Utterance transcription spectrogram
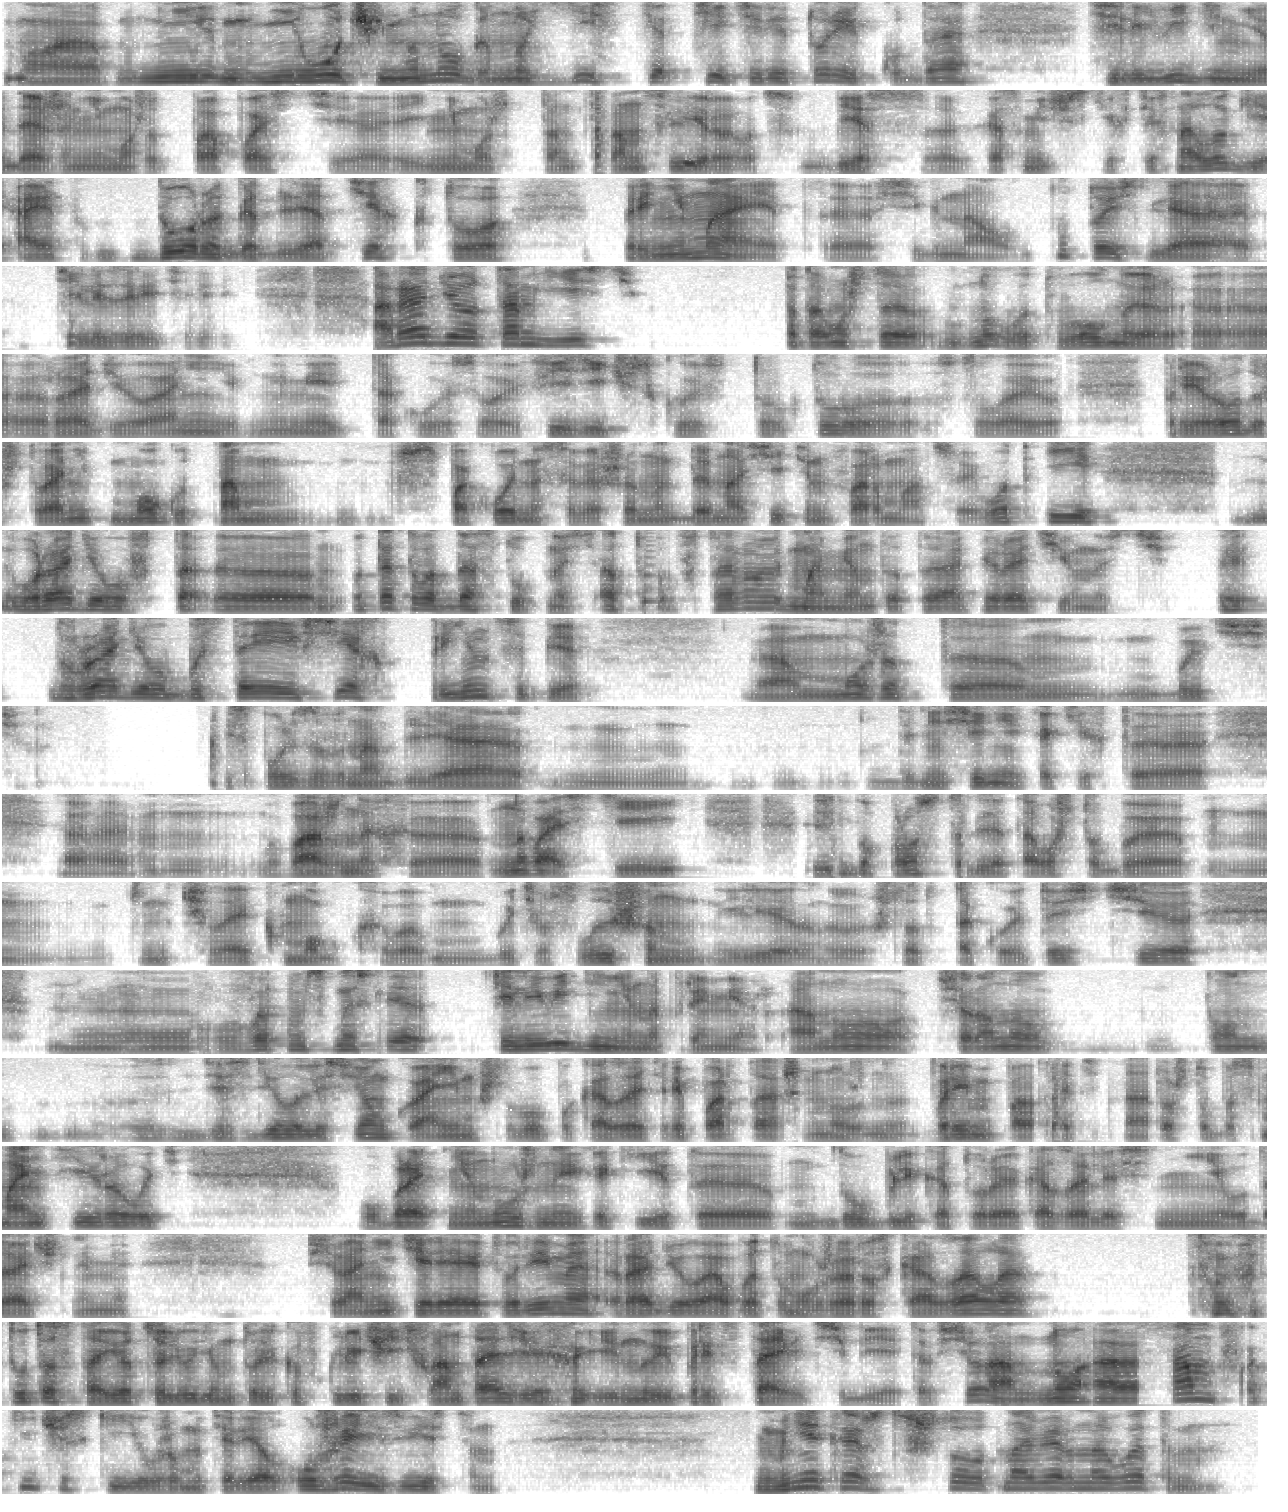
не, не очень много, но есть те, те территории, куда телевидение даже не может попасть э, и не может там транслироваться без э, космических технологий, а это дорого для тех, кто принимает э, сигнал, ну, то есть для телезрителей. А радио там есть. Потому что, ну, вот волны э, э, радио, они имеют такую свою физическую структуру, свою природу, что они могут там спокойно совершенно доносить информацию. Вот и у радио э, вот это вот доступность. А второй момент – это оперативность. Радио быстрее всех, в принципе, может быть использовано для донесения каких-то э, важных э, новостей, либо просто для того, чтобы человек мог э, быть услышан или что-то такое. То есть в этом смысле телевидение, например, оно все равно он сделали съемку, а им, чтобы показать репортаж, им нужно время потратить на то, чтобы смонтировать, убрать ненужные какие-то дубли, которые оказались неудачными. Все, они теряют время, радио об этом уже рассказало, Тут остается людям только включить фантазию и, ну, и представить себе это все. Ну, а сам фактический уже материал уже известен. Мне кажется, что вот, наверное, в этом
